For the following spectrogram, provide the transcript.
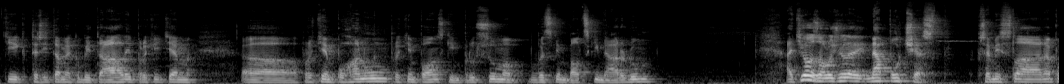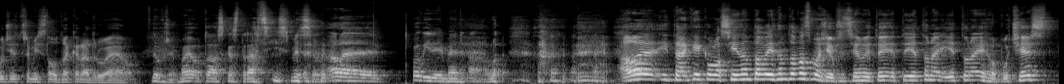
ti, kteří tam jakoby táhli proti těm, uh, proti těm pohanům, proti těm pohanským Prusům a vůbec těm baltským národům. A ti ho založili na počest Přemysla, na počest Přemysla Otakara II. Dobře, moje otázka ztrácí smysl, ale povídejme dál. ale i tak, jako vlastně je tam ta, je tam ta vazba, že přece jenom je to, je, to, je, to na, je to na jeho počest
